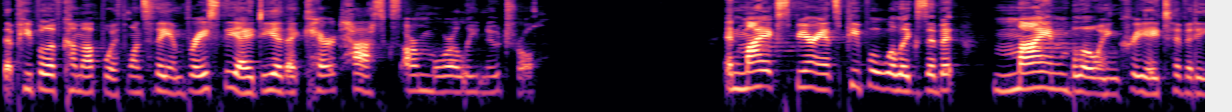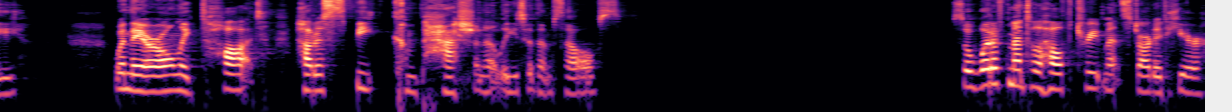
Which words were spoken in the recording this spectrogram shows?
that people have come up with once they embrace the idea that care tasks are morally neutral. In my experience, people will exhibit mind blowing creativity when they are only taught how to speak compassionately to themselves. So, what if mental health treatment started here?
